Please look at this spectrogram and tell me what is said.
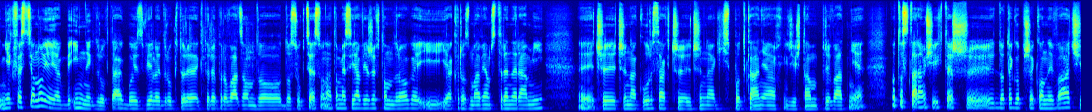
Nie kwestionuję jakby innych dróg, tak? bo jest wiele dróg, które, które prowadzą do, do sukcesu. Natomiast ja wierzę w tą drogę i jak rozmawiam z trenerami, czy, czy na kursach, czy, czy na jakichś spotkaniach gdzieś tam prywatnie, no to staram się ich też do tego przekonywać,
